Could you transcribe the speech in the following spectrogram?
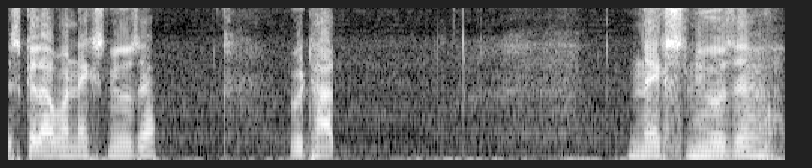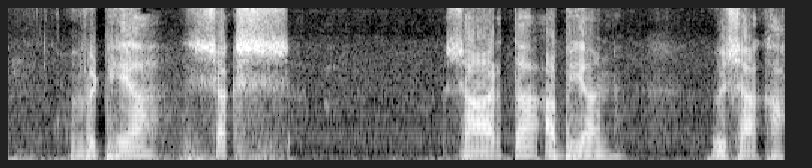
इसके अलावा नेक्स्ट न्यूज़ है। विठाल नेक्स्ट न्यूज़ है विठिया शारता अभियान, विशाखा।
